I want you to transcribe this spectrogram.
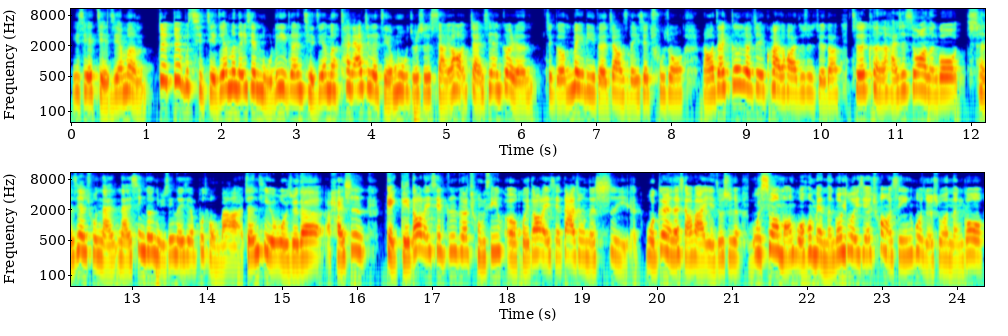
一些姐姐们对对不起姐姐们的一些努力，跟姐姐们参加这个节目就是想要展现个人这个魅力的这样子的一些初衷。然后在哥哥这一块的话，就是觉得其实可能还是希望能够呈现出男男性跟女性的一些不同吧。整体我觉得还是给给到了一些哥哥重新呃回到了一些大众的视野。我个人的想法也就是，我希望芒果后面能够做一些创新，或者说能够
